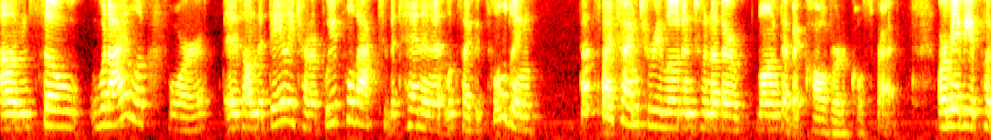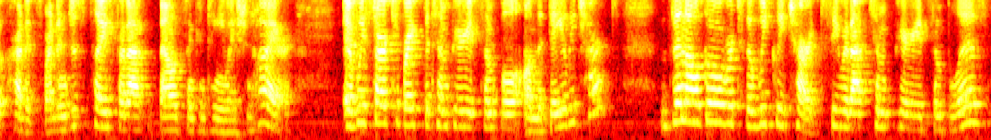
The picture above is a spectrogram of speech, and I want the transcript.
Um, so what I look for is on the daily chart, if we pull back to the 10 and it looks like it's holding, that's my time to reload into another long debit call vertical spread, or maybe a put credit spread, and just play for that bounce and continuation higher. If we start to break the 10 period simple on the daily chart, then I'll go over to the weekly chart, see where that 10 period simple is,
